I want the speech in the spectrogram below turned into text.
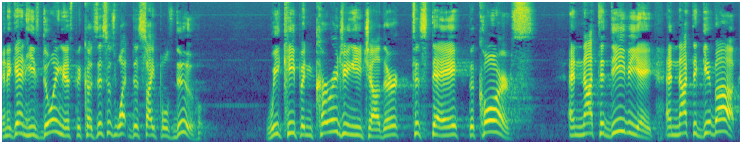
And again, he's doing this because this is what disciples do. We keep encouraging each other to stay the course and not to deviate and not to give up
